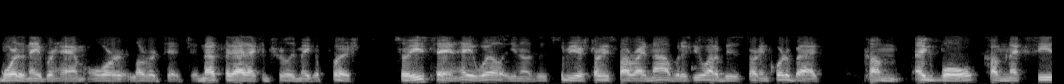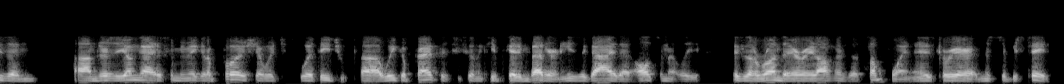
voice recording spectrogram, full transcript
more than Abraham or Lovertich. And that's the guy that can truly make a push. So he's saying, hey, Will, you know, this could be your starting spot right now, but if you want to be the starting quarterback come Egg Bowl, come next season, um, there's a young guy that's going to be making a push, and which with each uh, week of practice, he's going to keep getting better. And he's a guy that ultimately is going to run the air raid offense at some point in his career at Mississippi State.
